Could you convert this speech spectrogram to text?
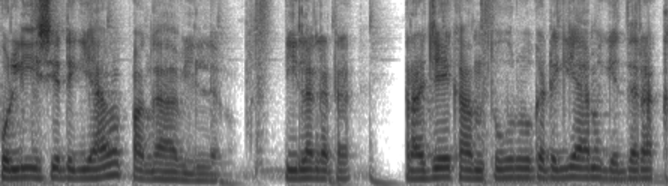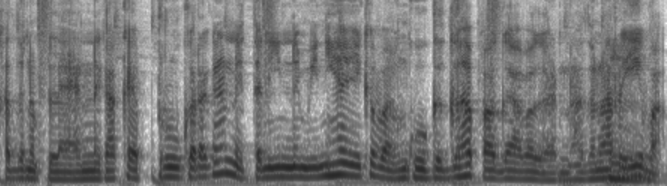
පොලිසියට ගියාව පගාවිල්ලන ඊළඟට රජය කන්තුරුකට ගයාම ගෙදරක් හදන ප්ලෑන් එකක් ඇපරු කරගන්න. එතනන්න මිනිහ එක වංගූග ගහ පගාව ගන්න හදන රේවා.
